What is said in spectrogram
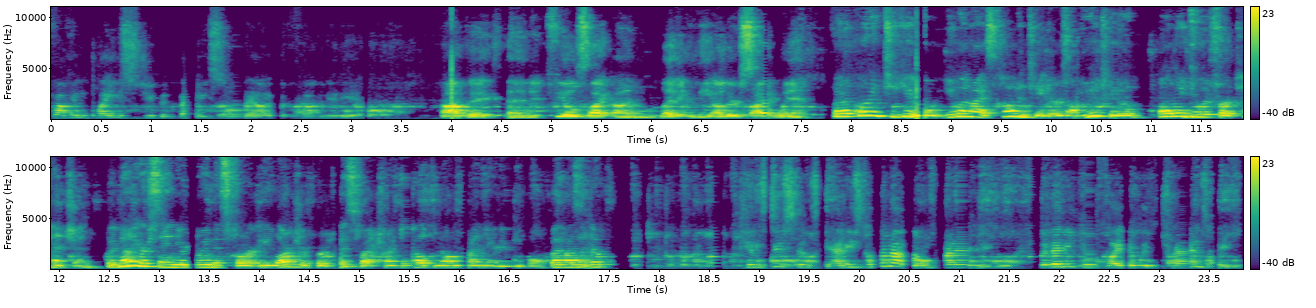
fucking play your stupid baby song now, you fucking idiot. topic, then it feels like I'm letting the other side win. But according to you, you and I as commentators on YouTube only do it for attention. But now you're saying you're doing this for a larger purpose by trying to help non-binary people. But how's it do? Consistency, and he's talking about non-binary people, but then he conflated it with trans people.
